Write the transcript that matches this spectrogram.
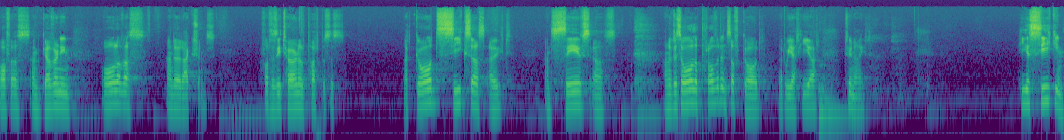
of us and governing all of us and our actions for his eternal purposes. That God seeks us out and saves us and it is all the providence of God that we are here tonight. He is seeking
